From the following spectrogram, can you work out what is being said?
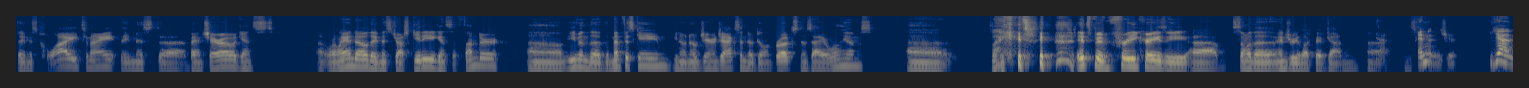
they missed Kawhi tonight. They missed uh, Banchero against uh, Orlando. They missed Josh Giddey against the Thunder. Um, even the the Memphis game, you know, no Jaren Jackson, no Dillon Brooks, no Ziaire Williams. Uh, like it's it's been pretty crazy. Uh, some of the injury luck they've gotten. Uh, yeah. and yeah,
